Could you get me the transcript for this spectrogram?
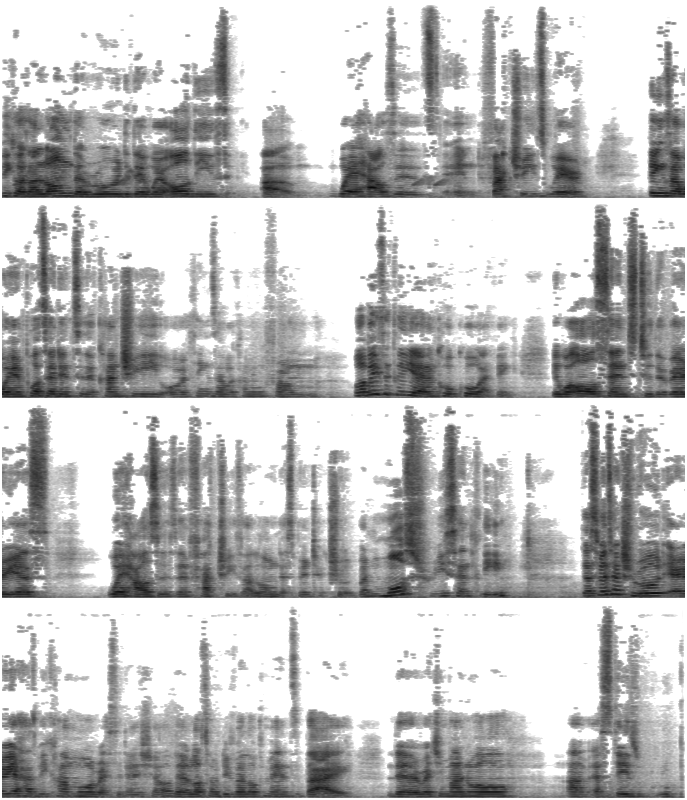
because along the road there were all these um, warehouses and factories where things that were imported into the country or things that were coming from, well, basically, yeah, and cocoa, I think, they were all sent to the various warehouses and factories along the Spintex Road. But most recently, the Spintex Road area has become more residential. There are a lot of developments by the Regimanuel um, Estates Group,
